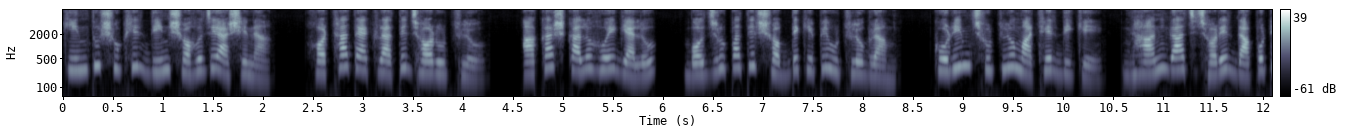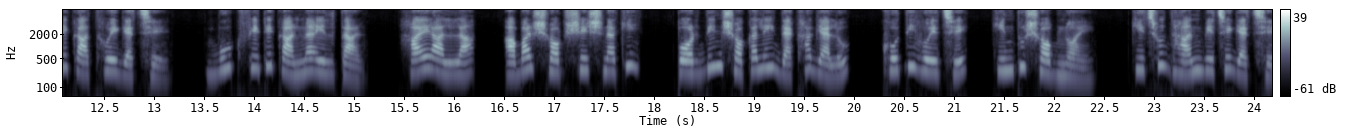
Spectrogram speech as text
কিন্তু সুখের দিন সহজে আসে না। হঠাৎ এক রাতে ঝড় উঠল। আকাশ কালো হয়ে গেল। বজ্রপাতের শব্দে কেঁপে উঠল গ্রাম। করিম ছুটল মাঠের দিকে। ধান গাছ ঝড়ের দাপটে কাত হয়ে গেছে। বুক ফেটে কান্না এল তার। হায় আল্লাহ আবার সব শেষ নাকি? পরদিন সকালেই দেখা গেল, ক্ষতি হয়েছে, কিন্তু সব নয়। কিছু ধান বেঁচে গেছে।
